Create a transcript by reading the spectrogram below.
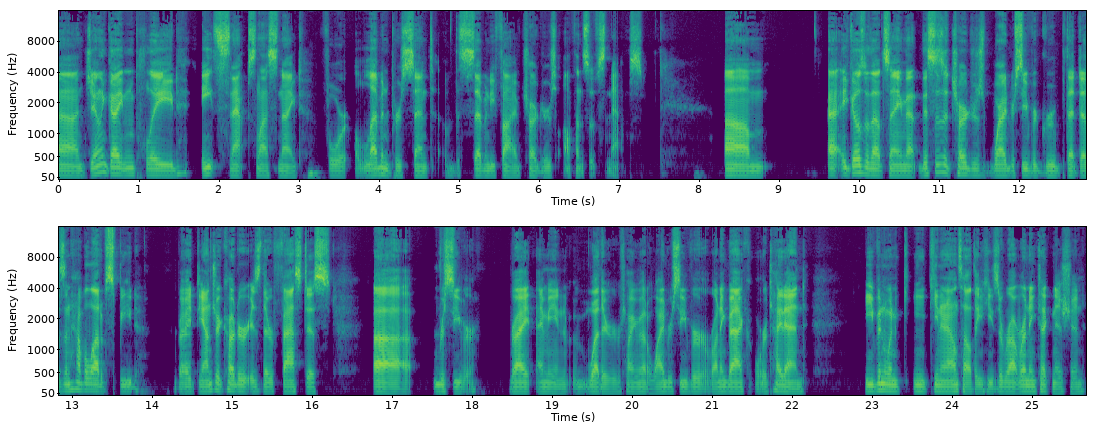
Uh, Jalen Guyton played eight snaps last night for 11% of the 75 Chargers offensive snaps. Um, uh, it goes without saying that this is a Chargers wide receiver group that doesn't have a lot of speed, right? DeAndre Carter is their fastest uh, receiver, right? I mean, whether you're talking about a wide receiver, a running back, or a tight end, even when Keenan Allen's healthy, he's a route running technician.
